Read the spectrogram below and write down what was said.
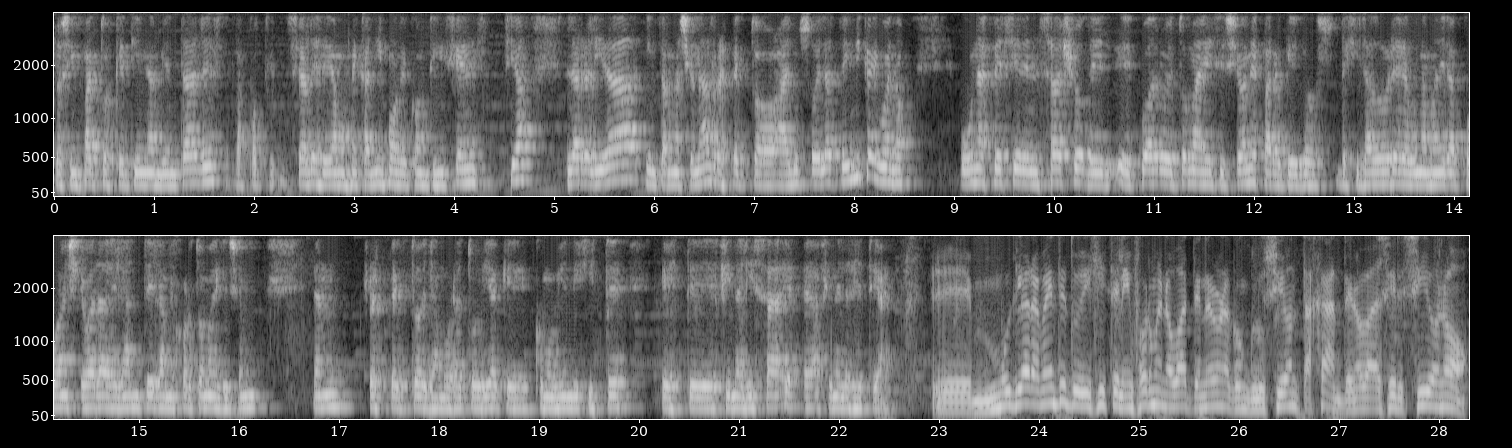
los impactos que tiene ambientales, los potenciales digamos, mecanismos de contingencia, la realidad internacional respecto al uso de la técnica y bueno, una especie de ensayo de, cuadro de toma de decisiones para que los legisladores de alguna manera puedan llevar adelante la mejor toma de decisión respecto de la moratoria que, como bien dijiste, este, finaliza eh, a finales de este año. Eh, muy claramente tú dijiste el informe no va a tener una conclusión tajante, no va a decir sí o no,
